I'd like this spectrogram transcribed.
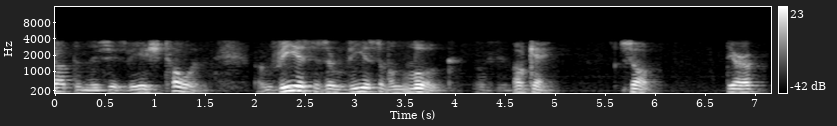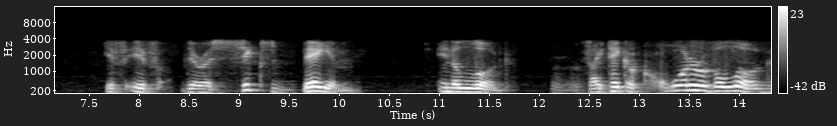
pshat and he says v'yesh toim. But revius is a revius of a lug. Okay. Okay, so there are if, if there are six bayim in a lug, Mhm. so I take a quarter of a lug,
